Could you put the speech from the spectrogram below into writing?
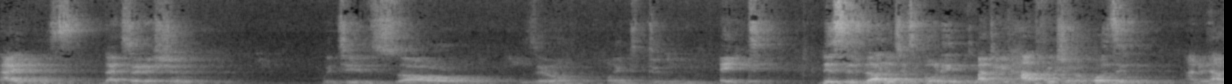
times the acceleration, which is uh, 0.28. This is the one which is pulling, but we have friction opposing, and we have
